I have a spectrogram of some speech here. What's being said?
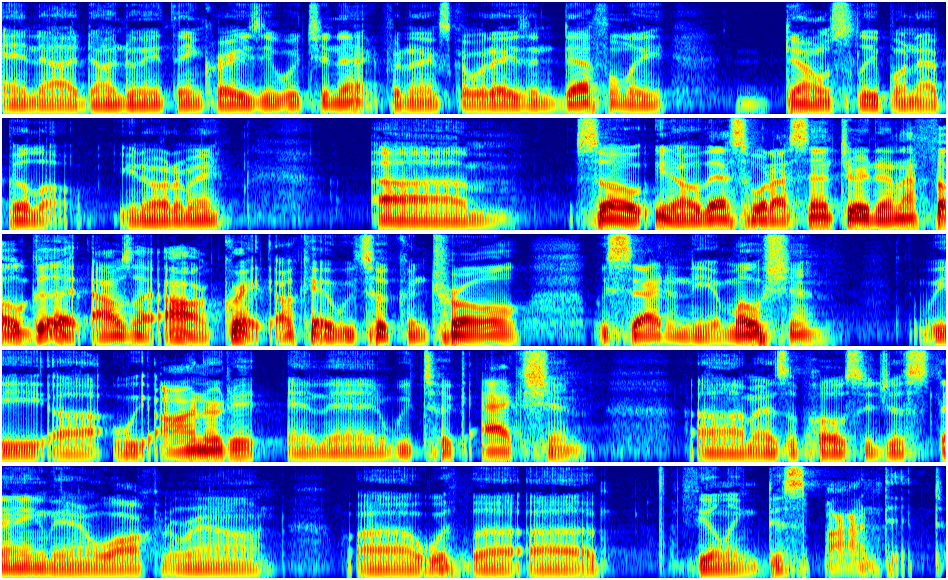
and uh, don't do anything crazy with your neck for the next couple days, and definitely don't sleep on that pillow. You know what I mean? Um, so you know that's what I centered, and I felt good. I was like, oh, great, okay, we took control. We sat in the emotion. We uh, we honored it, and then we took action, um, as opposed to just staying there and walking around uh, with a, a feeling despondent.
